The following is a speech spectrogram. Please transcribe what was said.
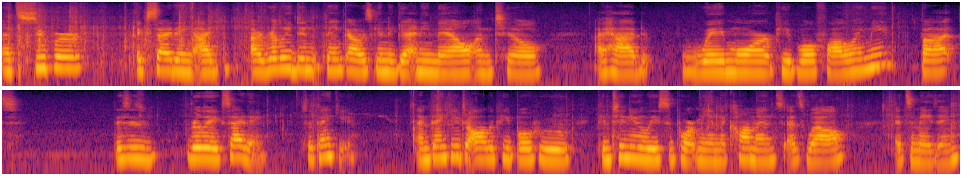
it's super exciting. I, I really didn't think I was going to get any mail until I had way more people following me, but this is really exciting. So thank you. And thank you to all the people who continually support me in the comments as well. It's amazing.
